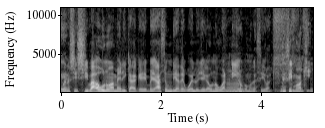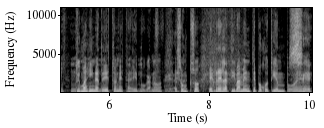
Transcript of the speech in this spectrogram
bueno, si, si va uno a América, que hace un día de vuelo y llega uno guarnido, mm. como decimos aquí, decimos aquí. Tú imagínate esto en esta época, ¿no? Es un, es relativamente poco tiempo, ¿eh?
